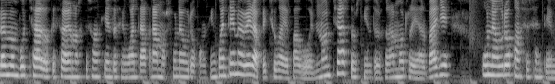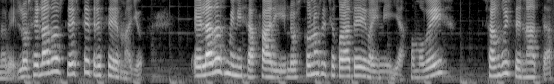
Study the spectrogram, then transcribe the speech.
Lo hemos embuchado, que sabemos que son 150 gramos, 1,59 euro. La pechuga de pavo en lonchas, 200 gramos, Real Valle, 1,69 euro. Los helados de este 13 de mayo. Helados mini safari, los conos de chocolate de vainilla. Como veis, sándwich de nata,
